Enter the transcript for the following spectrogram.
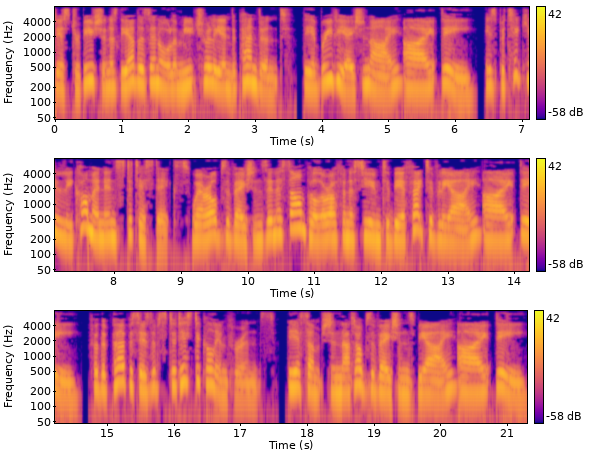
distribution as the others and all are mutually independent. The abbreviation IID is particularly common in statistics, where observations in a sample are often assumed to be effectively IID for the purposes of statistical inference. The assumption that observations be IID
